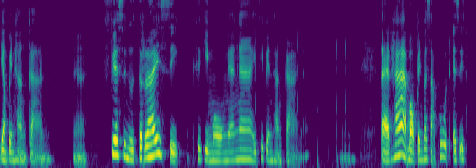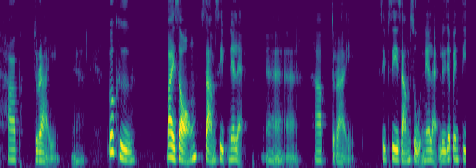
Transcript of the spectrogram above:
อย่างเป็นทางการนะ14.30 คือกี่โมงเนี่ยง่ายที่เป็นทางการ แต่ถ้าบอกเป็นภาษาพูด es it halb drei นะคะก็คือบ่ายสองสามสิบเนี่ยแหละนะคะ halb drei สิบสี่สามศูนย์เนี่ยแหละ หรือจะเป็นตี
